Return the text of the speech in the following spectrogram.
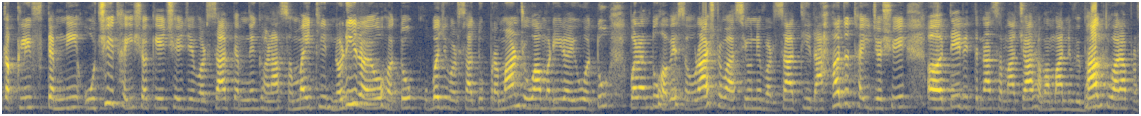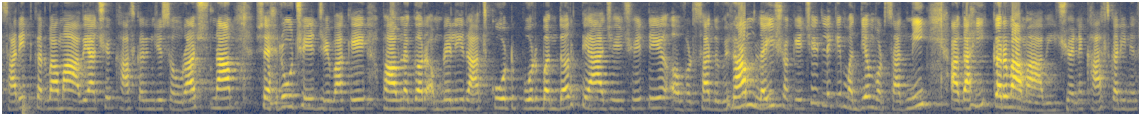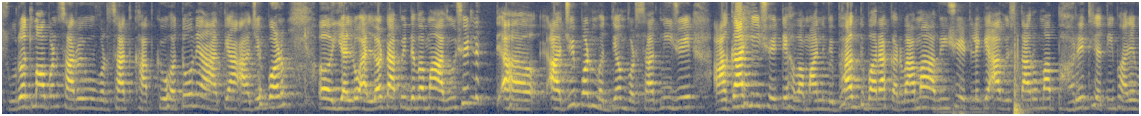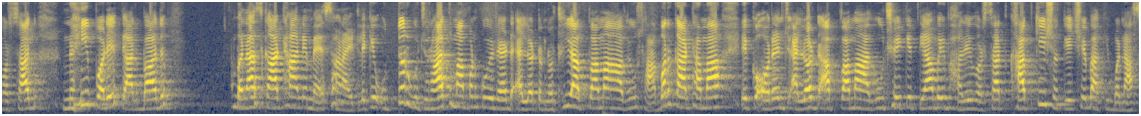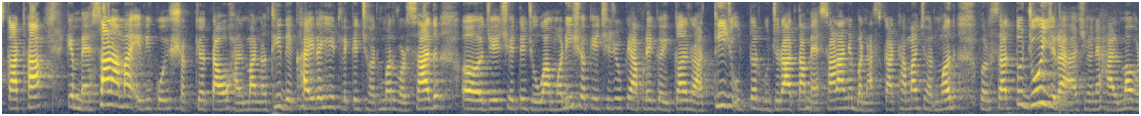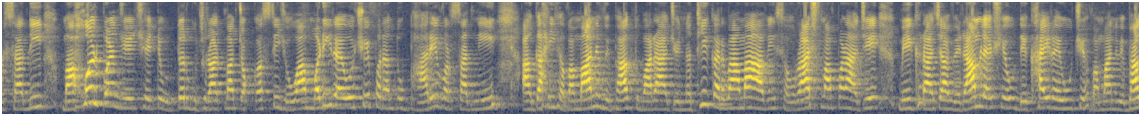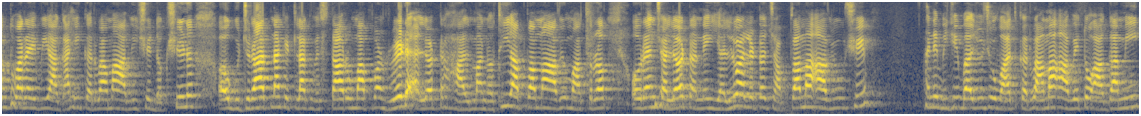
તકલીફ તેમની ઓછી થઈ શકે છે. જે વરસાદ તેમને ઘણા સમયથી નડી રહ્યો હતો, ખૂબ જ વરસાદનું પ્રમાણ જોવા મળી રહ્યું હતું, પરંતુ હવે સૌરાષ્ટ્રવાસીઓને વરસાદથી રાહત થઈ જશે તે રીતના સમાચાર હવામાન વિભાગ દ્વારા પ્રસારિત કરવામાં આવ્યા છે. ખાસ કરીને જે સૌરાષ્ટ્રના શહેરો છે, જેવા કે ભાવનગર, અમરેલી, રાજકોટ, પોરબંદર, ત્યાં જે છે તે વરસાદ વિરામ લઈ શકે છે એટલે કે મધ્યમ વરસાદની આગાહી કરવામાં આવી છે. અને ખાસ કરીને સુરતમાં પણ સારો એવો વરસાદ ખાબક્યો હતો અને આ ત્યાં આજે પણ યલો એલર્ટ આપી દેવામાં આવ્યું છે. એટલે આજે પણ મધ્યમ વરસાદની જે આગાહી છે તે હવામાન વિભાગ દ્વારા કરવામાં આવી છે. એટલે કે આ વિસ્તારોમાં ભારેથી અતિ ભારે વરસાદ નહીં પડે. ત્યારબાદ બનાસકાંઠા અને મહેસાણા, એટલે કે ઉત્તર ગુજરાતમાં પણ કોઈ રેડ એલર્ટ નથી આપવામાં આવ્યું. સાબરકાંઠામાં એક ઓરેન્જ એલર્ટ આપવામાં આવ્યું છે કે ત્યાં ભાઈ ભારે વરસાદ ખાબકી શકે છે. બાકી બનાસકાંઠા કે મહેસાણામાં એવી કોઈ શક્યતાઓ હાલમાં નથી દેખાઈ રહી, એટલે કે ઝરમર વરસાદ જે છે તે જોવા મળી શકે છે. જો કે આપણે ગઈકાલ રાતથી જ ઉત્તર ગુજરાતના મહેસાણા અને બનાસકાંઠામાં ઝરમર વરસાદ તો જોઈ જ રહ્યા છે અને હાલમાં વરસાદી માહોલ પણ જે છે તે ઉત્તર ગુજરાતમાં ચોક્કસથી જોવા મળી રહ્યો છે, પરંતુ ભારે વરસાદની આગાહી હવામાન વિભાગ દ્વારા આજે નથી કરવામાં આવી. સૌરાષ્ટ્રમાં પણ આજે મેઘરાજા વિરામ લેશે એવું દેખાઈ રહ્યું છે. હવામાન વિભાગ દ્વારા એવી આગાહી કરવામાં આવી છે. દક્ષિણ ગુજરાતના કેટલાક વિસ્તારોમાં પણ રેડ એલર્ટ હાલમાં નથી આપવામાં આવ્યું. માત્ર ઓરેન્જ એલર્ટ અને યલો એલર્ટ જ આપવામાં આવ્યું છે. અને બીજી બાજુ જો વાત કરવામાં આવે તો આગામી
